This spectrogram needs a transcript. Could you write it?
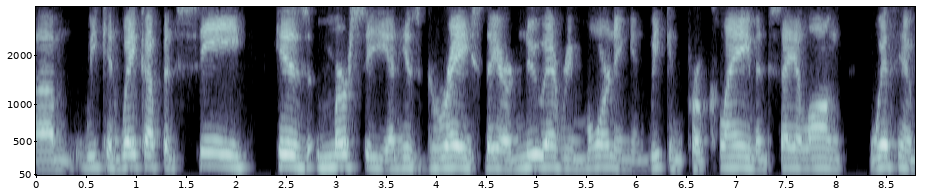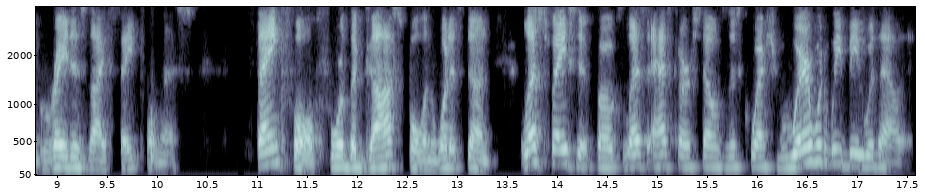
um, we can wake up and see his mercy and his grace. They are new every morning, and we can proclaim and say along with him, Great is thy faithfulness. Thankful for the gospel and what it's done. Let's face it, folks, let's ask ourselves this question Where would we be without it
